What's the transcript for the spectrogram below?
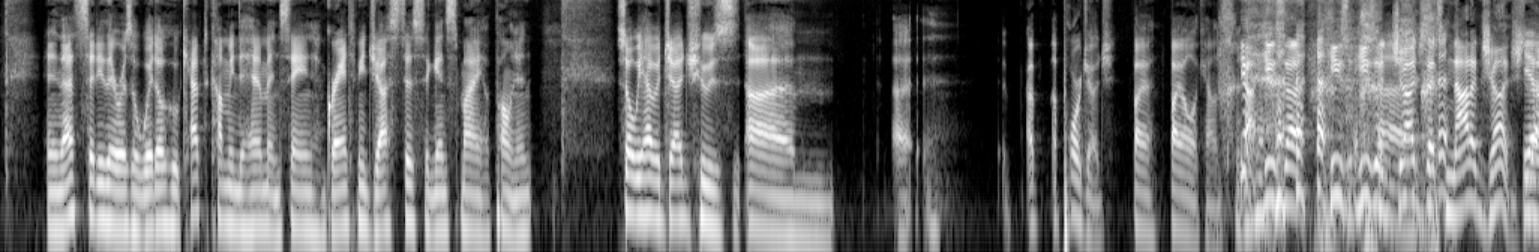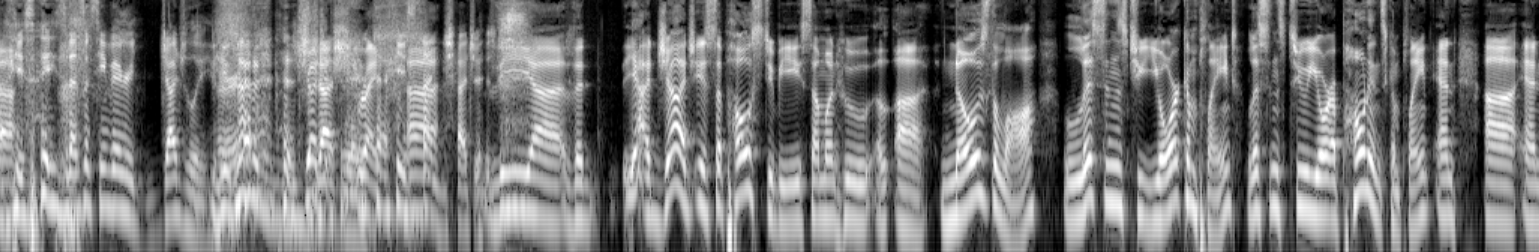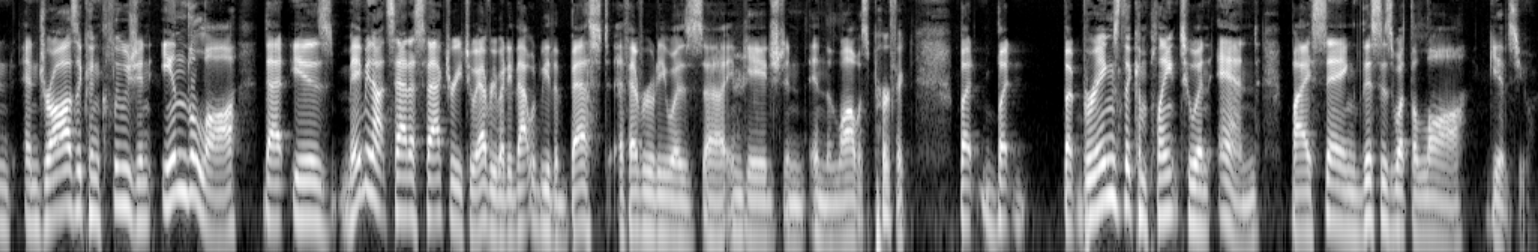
And in that city there was a widow who kept coming to him and saying, Grant me justice against my opponent. So we have a judge who's um, a, a, a poor judge by by all accounts. Yeah, he's a he's he's a judge that's not a judge. Yeah, Uh, he's, he doesn't seem very judgely. he's not a judge. Right. he's Uh, not judges. the uh, the yeah, a judge is supposed to be someone who uh, knows the law, listens to your complaint, listens to your opponent's complaint, and uh, and and draws a conclusion in the law that is maybe not satisfactory to everybody. That would be the best if everybody was uh, engaged and in, the law was perfect, but but but brings the complaint to an end by saying this is what the law gives you.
